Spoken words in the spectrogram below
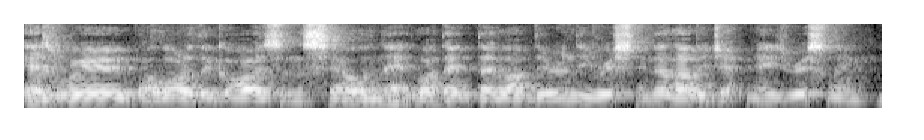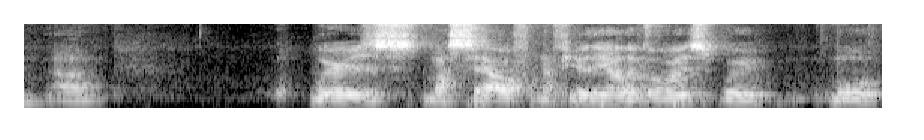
as were a lot of the guys in the cell and that. Like they they love their indie wrestling, they love their Japanese wrestling. Um, whereas myself and a few of the other guys were more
